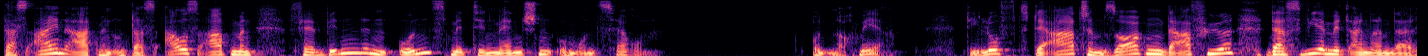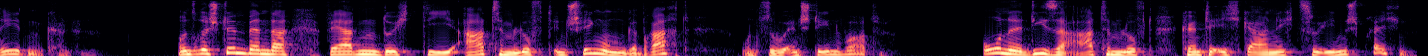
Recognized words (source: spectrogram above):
Das Einatmen und das Ausatmen verbinden uns mit den Menschen um uns herum. Und noch mehr. Die Luft, der Atem sorgen dafür, dass wir miteinander reden können. Unsere Stimmbänder werden durch die Atemluft in Schwingungen gebracht und so entstehen Worte. Ohne diese Atemluft könnte ich gar nicht zu ihnen sprechen.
